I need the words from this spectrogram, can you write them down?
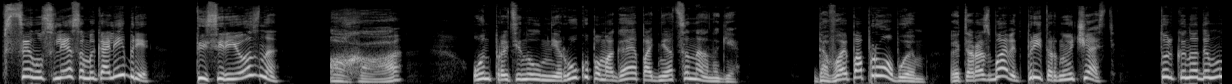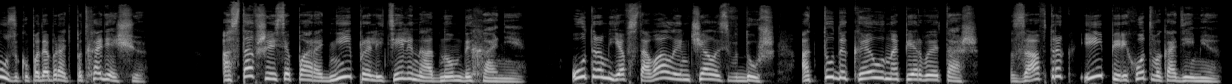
в сцену с лесом и калибри? Ты серьезно? Ага. Он протянул мне руку, помогая подняться на ноги. Давай попробуем. Это разбавит приторную часть. Только надо музыку подобрать подходящую. Оставшиеся пара дней пролетели на одном дыхании. Утром я вставала и мчалась в душ, оттуда к Эллу на первый этаж. Завтрак и переход в академию.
